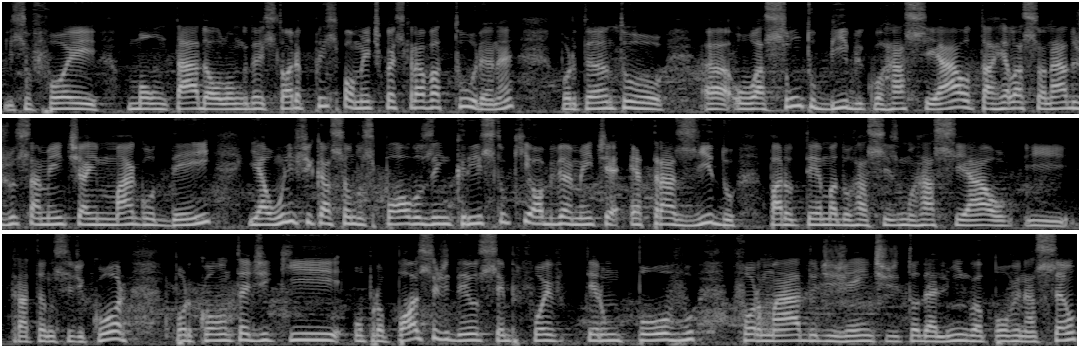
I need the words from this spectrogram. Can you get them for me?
Isso foi montado ao longo da história, principalmente com a escravatura, né? Portanto, uh, o assunto bíblico racial está relacionado justamente à imago Dei e à unificação dos povos em Cristo, que obviamente é, é trazido para o tema do racismo racial e tratando-se de cor, por conta conta de que o propósito de Deus sempre foi ter um povo formado de gente de toda língua, povo e nação,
